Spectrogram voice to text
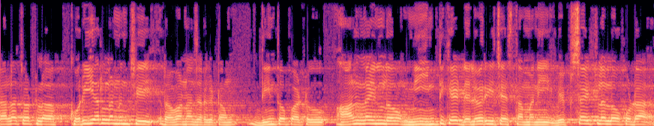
చాలా చోట్ల కొరియర్ల నుంచి రవాణా జరగటం దీంతోపాటు ఆన్లైన్లో మీ ఇంటికే డెలివరీ చేస్తామని వెబ్సైట్లలో కూడా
